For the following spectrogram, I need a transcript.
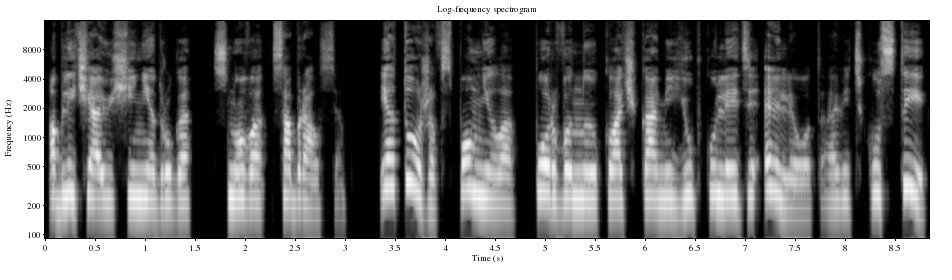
обличающий недруга, снова собрался. Я тоже вспомнила порванную клочками юбку леди Эллиот, а ведь кусты,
